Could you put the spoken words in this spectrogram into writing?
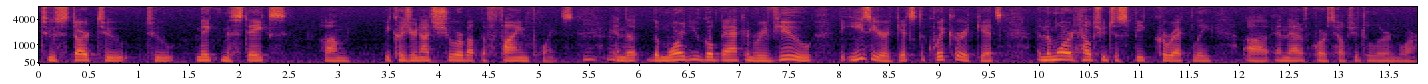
to start to, to make mistakes um, because you're not sure about the fine points. And the, the more you go back and review, the easier it gets, the quicker it gets, and the more it helps you to speak correctly, uh, and that, of course, helps you to learn more.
